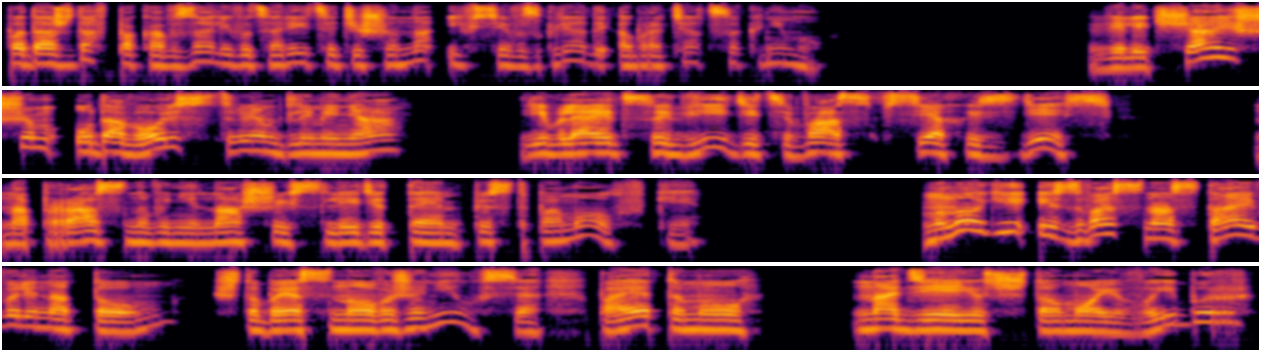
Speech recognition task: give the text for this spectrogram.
подождав, пока в зале воцарится тишина и все взгляды обратятся к нему. «Величайшим удовольствием для меня является видеть вас всех здесь, на праздновании нашей с леди Темпест помолвки. Многие из вас настаивали на том, чтобы я снова женился, поэтому надеюсь, что мой выбор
